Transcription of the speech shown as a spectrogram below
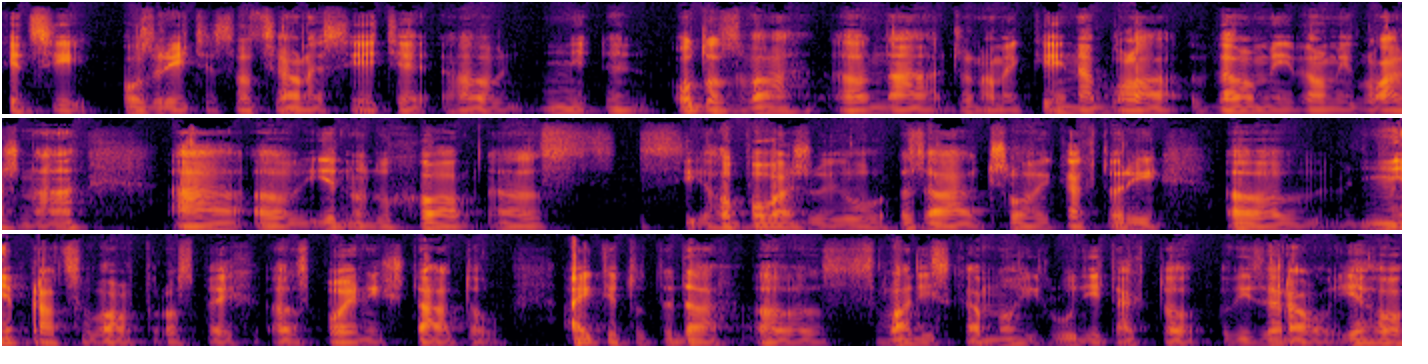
keď si pozriete sociálne siete, odozva na Johna McCaina bola veľmi, veľmi vlažná a e, jednoducho e, si ho považujú za človeka, ktorý e, nepracoval v prospech Spojených štátov. Aj keď to teda z hľadiska mnohých ľudí takto vyzeralo. Jeho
